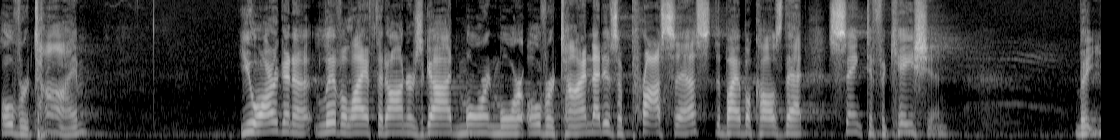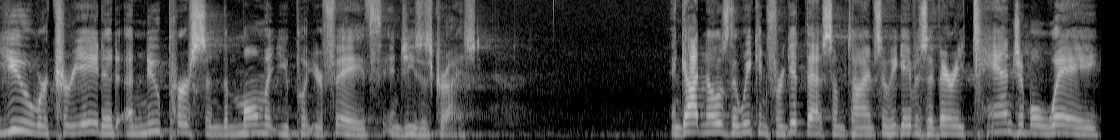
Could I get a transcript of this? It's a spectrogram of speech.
over time. You are going to live a life that honors God more and more over time. That is a process. The Bible calls that sanctification. But you were created a new person the moment you put your faith in Jesus Christ. And God knows that we can forget that sometimes, so He gave us a very tangible way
